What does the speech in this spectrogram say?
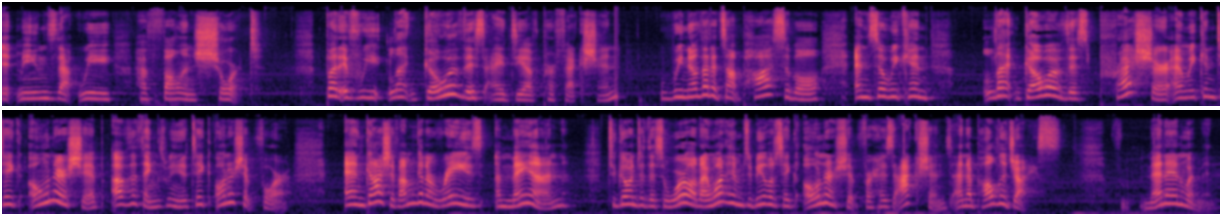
It means that we have fallen short. But if we let go of this idea of perfection, we know that it's not possible. And so we can let go of this pressure and we can take ownership of the things we need to take ownership for. And gosh, if I'm going to raise a man to go into this world, I want him to be able to take ownership for his actions and apologize. Men and women.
